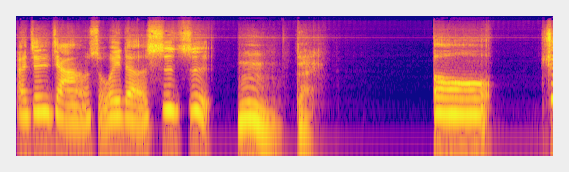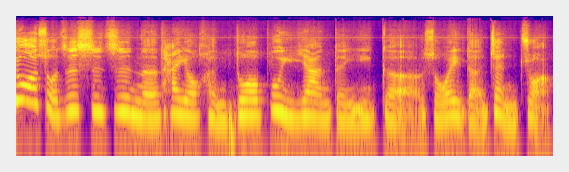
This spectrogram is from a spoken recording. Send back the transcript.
那就是讲所谓的失智。嗯，对，呃，据我所知，失智呢，它有很多不一样的一个所谓的症状，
